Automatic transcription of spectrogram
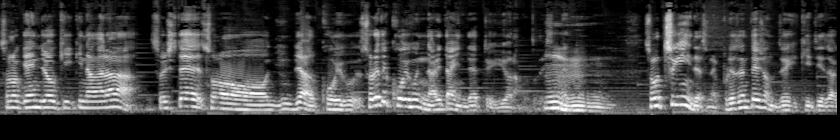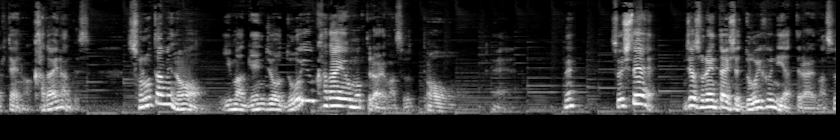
その現状を聞きながら、そして、その、じゃあこういうふう、それでこういうふうになりたいんでというようなことですね。うんうんうん、その次にですね、プレゼンテーションぜひ聞いていただきたいのは課題なんです。そのための、今現状どういう課題を持ってられます？って。えね。そして、じゃあそれに対してどういうふうにやってられます？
